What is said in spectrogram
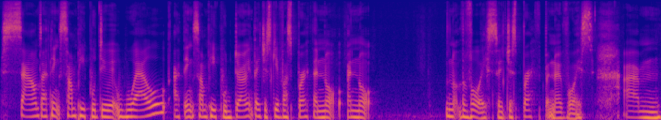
sound. I think some people do it well. I think some people don't. They just give us breath and not and not not the voice, so just breath but no voice. Um,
